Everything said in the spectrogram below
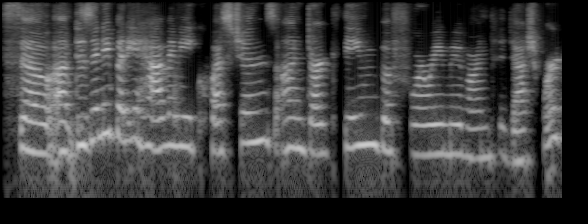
So uh, does anybody have any questions on dark theme before we move on to dashboard?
